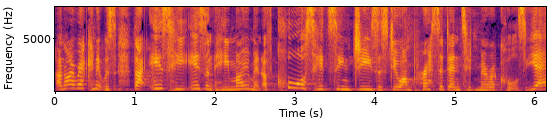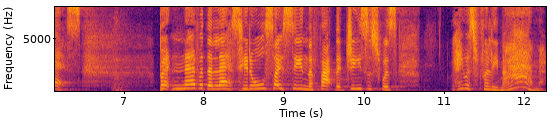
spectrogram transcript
and I reckon it was that is he, isn't he moment. Of course, he'd seen Jesus do unprecedented miracles, yes. But nevertheless, he'd also seen the fact that Jesus was, he was fully man.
